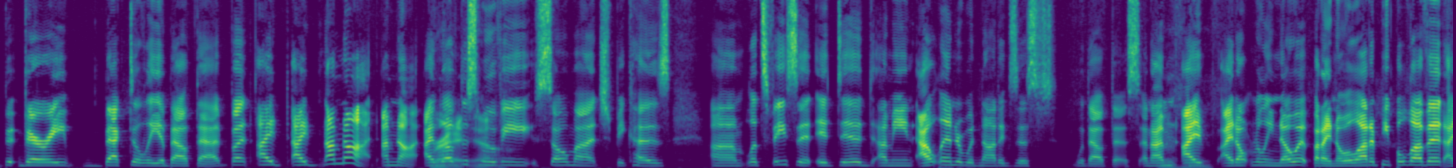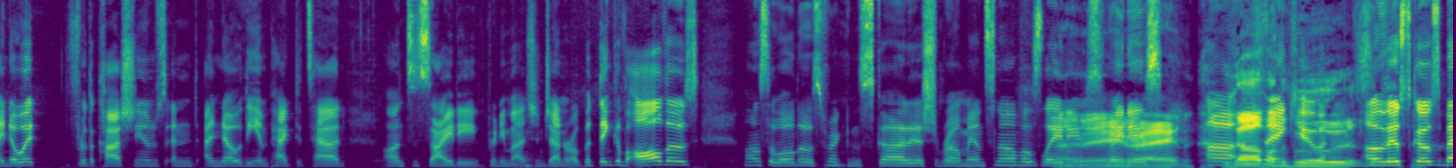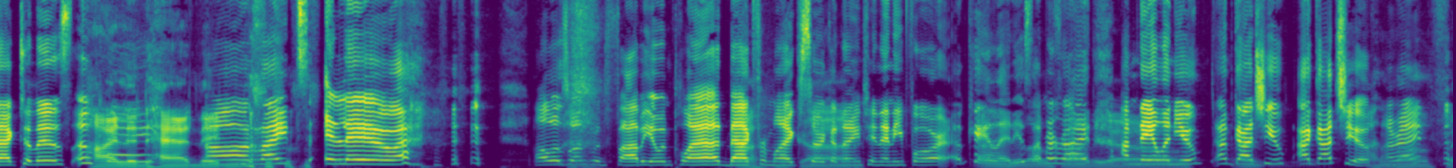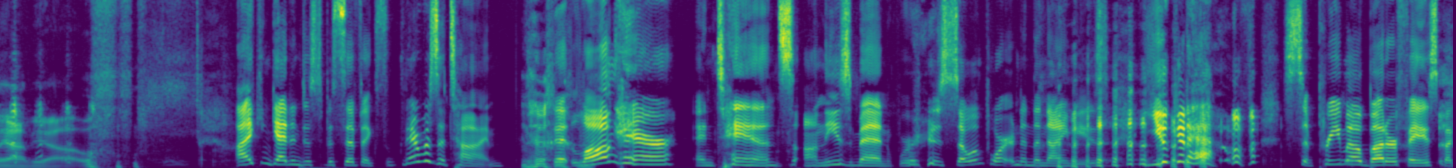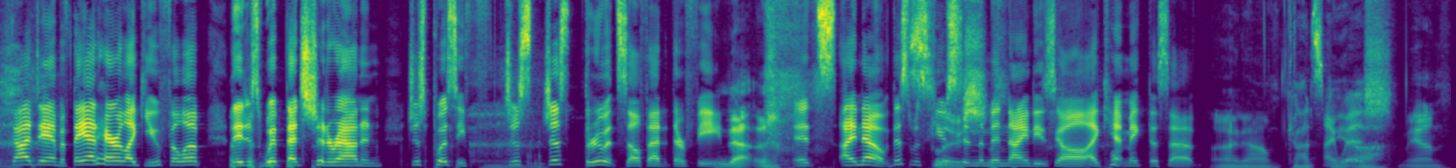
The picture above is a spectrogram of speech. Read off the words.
b- very Bechdel-y about that, but I I I'm not. I'm not. I love this yeah. movie so much because um, let's face it, it did. I mean, Outlander would not exist without this, and I'm I Mm-hmm. I don't really know it, but I know a lot of people love it. I know it for the costumes, and I know the impact it's had on society, pretty much in general. But think of all those. Also, all those freaking Scottish romance novels, ladies, ladies. Uh, Love thank on the you. Oh, this goes back to this. Okay. Highland Handmaiden. All right. Hello. All those ones with Fabio and Plaid back Oh from like circa God. 1994. Okay, I ladies, I'm all right. I'm nailing you. I've got I- you. I got you. I all right. Fabio. I can get into specifics. There was a time that long hair and tans on these men were so important in the 90s. you could have Supremo Butterface, but goddamn, if they had hair like you, Philip, they just whipped that shit around and just pussy just just threw itself at their feet. Yeah. It's I know this was Houston in the mid '90s, y'all. I can't make this up. I know. Godspeed. I wish. Ah, man,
